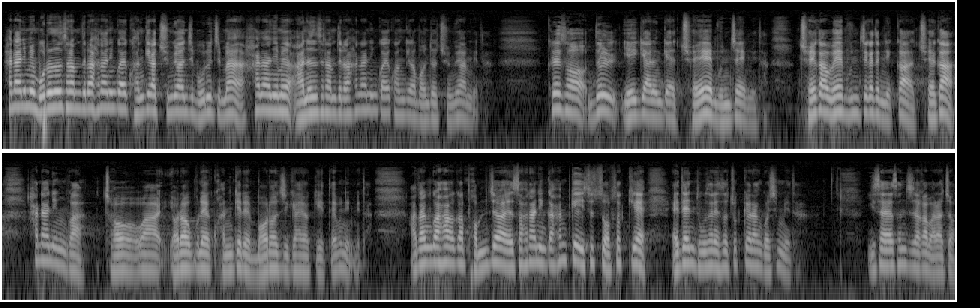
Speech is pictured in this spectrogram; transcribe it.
하나님을 모르는 사람들은 하나님과의 관계가 중요한지 모르지만 하나님을 아는 사람들은 하나님과의 관계가 먼저 중요합니다. 그래서 늘 얘기하는 게 죄의 문제입니다. 죄가 왜 문제가 됩니까? 죄가 하나님과 저와 여러분의 관계를 멀어지게 하였기 때문입니다. 아담과 하와가 범죄하여서 하나님과 함께 있을 수 없었기에 에덴 동산에서 쫓겨난 것입니다. 이사야 선지자가 말하죠.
